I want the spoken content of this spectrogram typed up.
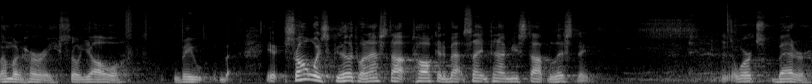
I'm going to hurry, so y'all will be. It's always good when I stop talking about the same time you stop listening. It works better.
